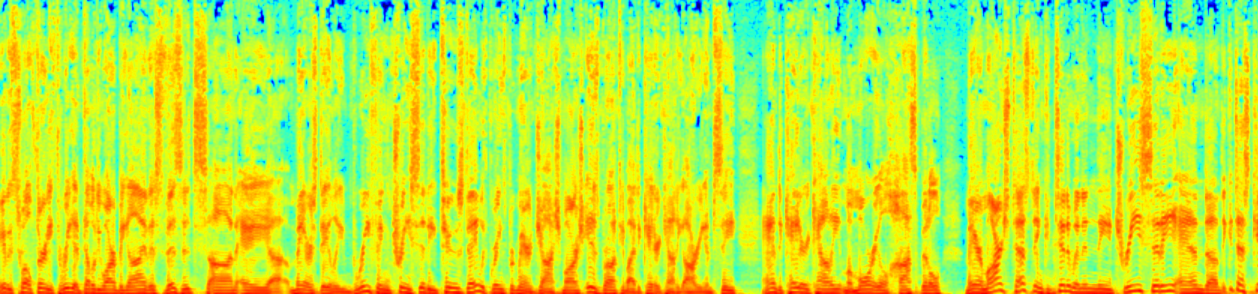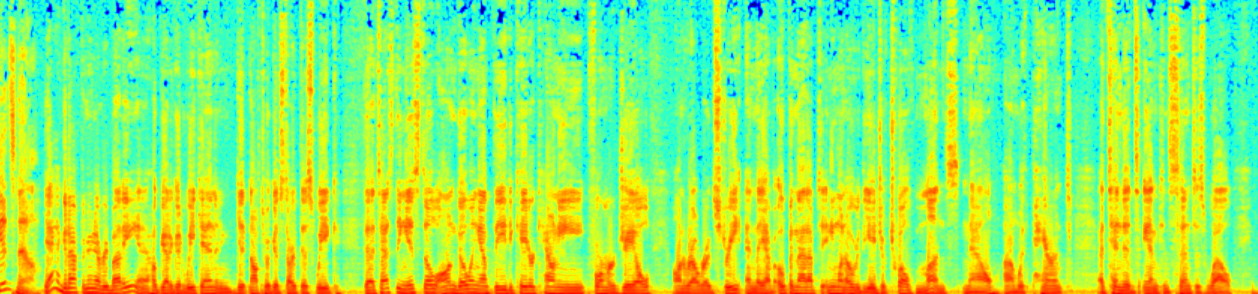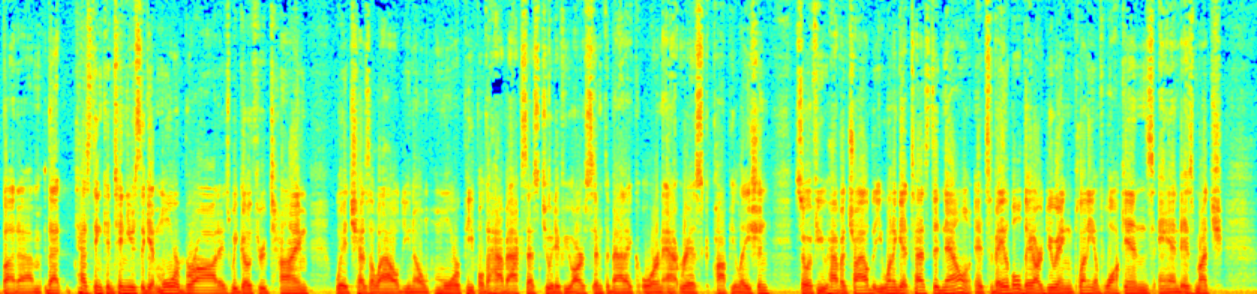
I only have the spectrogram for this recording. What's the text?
It is 1233 at WRBI. This visits on a uh, Mayor's Daily Briefing Tree City Tuesday with Greensburg Mayor Josh Marsh is brought to you by Decatur County REMC and Decatur County Memorial Hospital. Mayor Marsh, testing continuing in the Tree City and uh, they can test kids now. Yeah, good afternoon, everybody. I hope you had a good weekend and getting off to a good start this week. The testing is still ongoing at the Decatur County former jail on Railroad Street, and they have opened that up to anyone over the age of 12 months now um, with parent attendance and consent as well. But um, that testing continues to get more broad as we go through time, which has allowed you know more people to have access to it if you are symptomatic or an at-risk population. So if you have a child that you want to get tested now, it's available. They are doing plenty of walk-ins and as much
